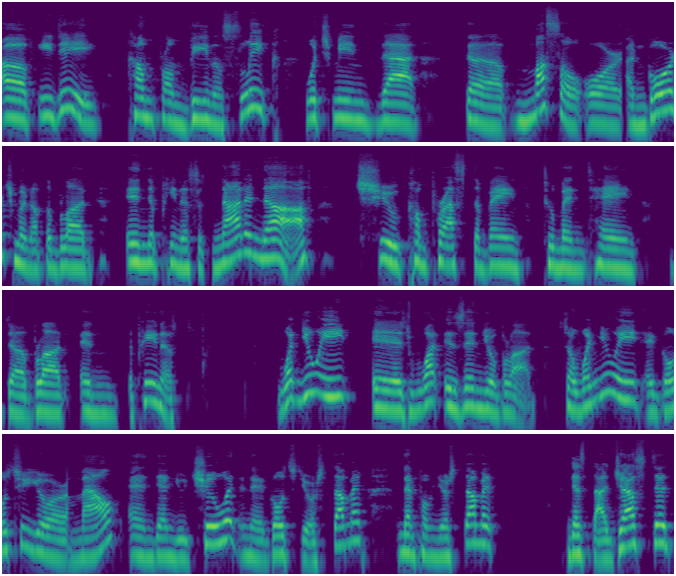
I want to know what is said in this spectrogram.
of ED come from venous leak, which means that the muscle or engorgement of the blood in the penis is not enough to compress the vein to maintain the blood in the penis. What you eat is what is in your blood. So when you eat, it goes to your mouth and then you chew it and then it goes to your stomach. And then from your stomach, gets digested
